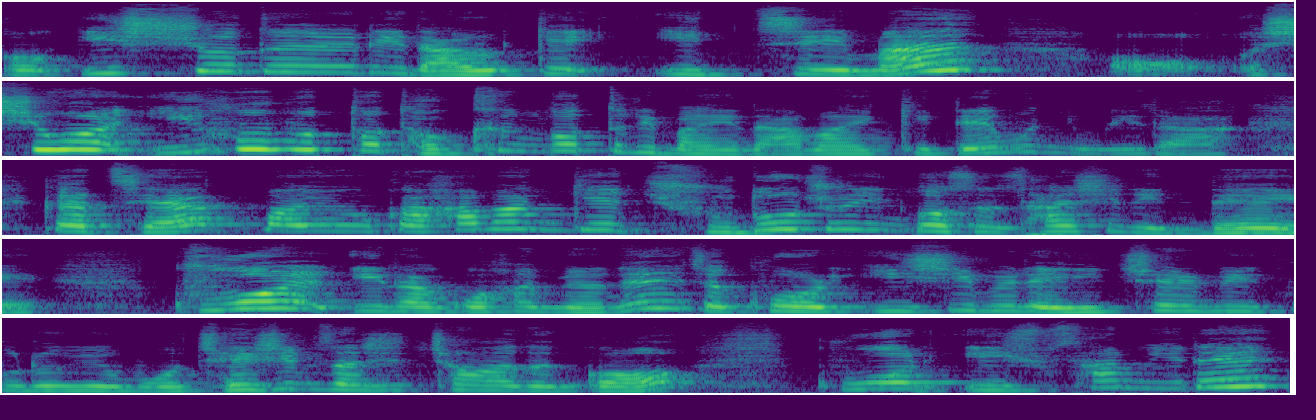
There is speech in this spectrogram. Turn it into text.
어, 이슈들이 나올 게 있지만 어, 10월 이후부터 더 큰 것들이 많이 남아있기 때문입니다. 그러니까 제약바이오가 하반기에 주도주인 것은 사실인데 9월이라고 하면은 이제 9월 20일에 HLB 그룹이 뭐 재심사 신청하는 거 9월 23일에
